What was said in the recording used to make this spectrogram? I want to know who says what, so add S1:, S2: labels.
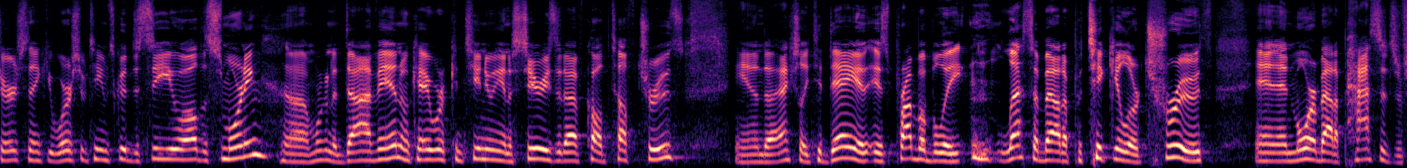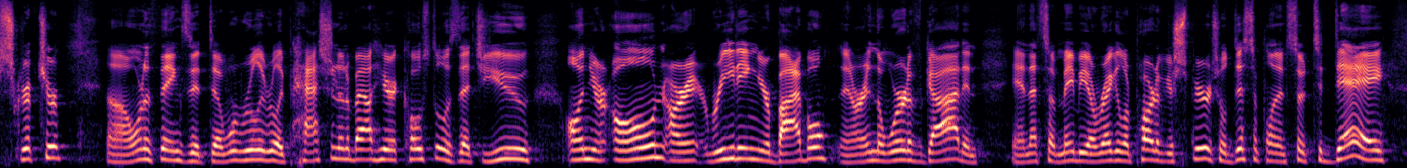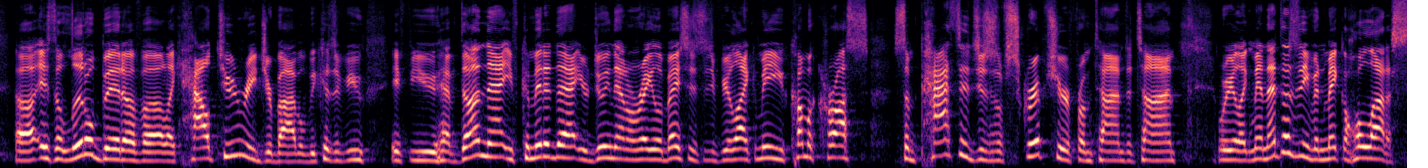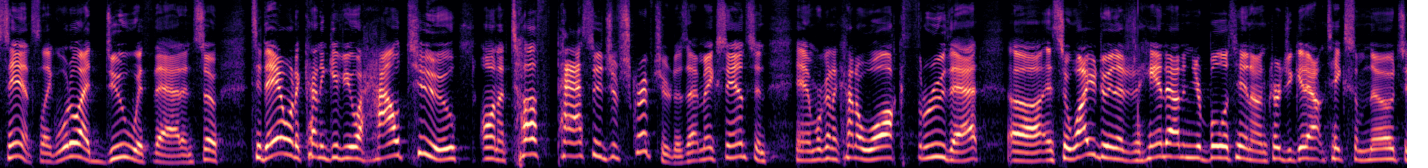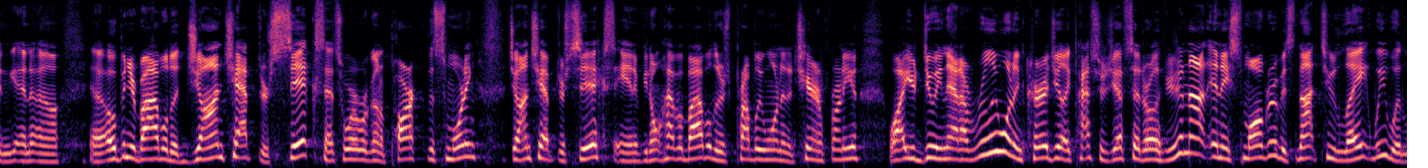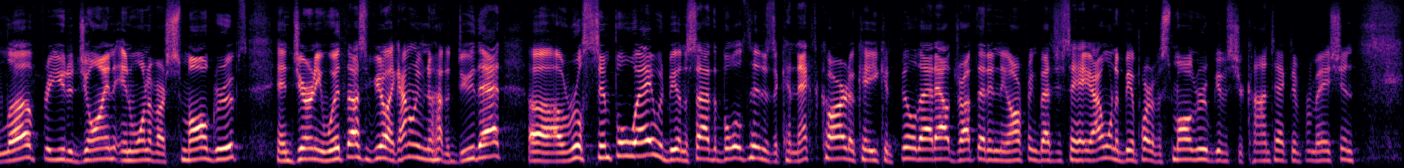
S1: Church, thank you, worship team. It's good to see you all this morning. Um, we're going to dive in. Okay, we're continuing in a series that I've called Tough Truths. And uh, actually, today is probably less about a particular truth and, and, more about a passage of Scripture. Uh, one of the things that uh, we're really, really passionate about here at Coastal is that you, on your own, are reading your Bible and are in the Word of God, and, and that's a, maybe a regular part of your spiritual discipline. And so today, uh, is a little bit of a, like how to read your Bible because if you if you have done that, you've committed that, you're doing that on a regular basis. If you're like me, you come across some passages of Scripture from time to time where you're like, man, that doesn't even make a whole lot of sense. Like, what do I do with that? And so today I want to kind of give you a how to on a tough passage of Scripture. Does that make sense? And and we're going to kind of walk through that. Uh, and so while you're doing that, there's a handout in your bulletin. I encourage you to get out and take some notes and, and uh, uh, open your Bible to John chapter 6. That's where we're going to park this morning. John chapter 6. And if you don't have a Bible, there's probably one in a chair in front of you. While you're doing that, I really want to encourage you, like Pastor Jeff said earlier, if you're not in a small group, it's not too late. We would love for you to join in one of our small groups and journey with us. If you're like, I don't even know how to do that, uh, a real simple way would be on the side of the bulletin is a connect card. Okay, you can fill that out, drop that in the offering basket. Just say, hey, I want to be a part of a small group. Give us your contact information,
